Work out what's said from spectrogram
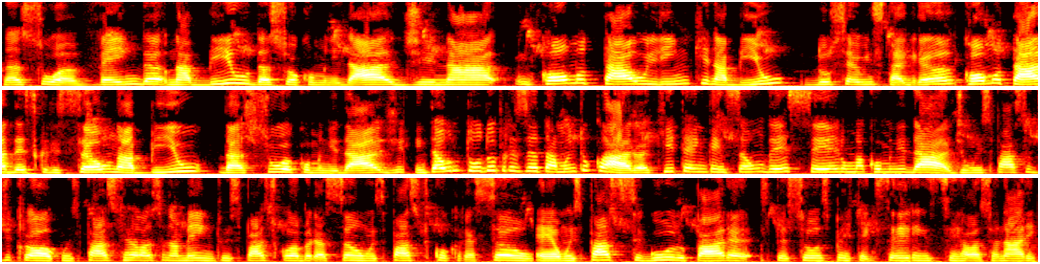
na sua venda, na bio da sua comunidade, na em como tá o link na bio do seu Instagram, como tá a descrição na bio da sua comunidade. Então tudo precisa estar muito claro. Aqui tem a intenção de ser uma comunidade, um espaço de troca, um espaço de relacionamento, um espaço de colaboração, um espaço de cocriação, é um espaço seguro para as pessoas pertencerem, se relacionarem.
